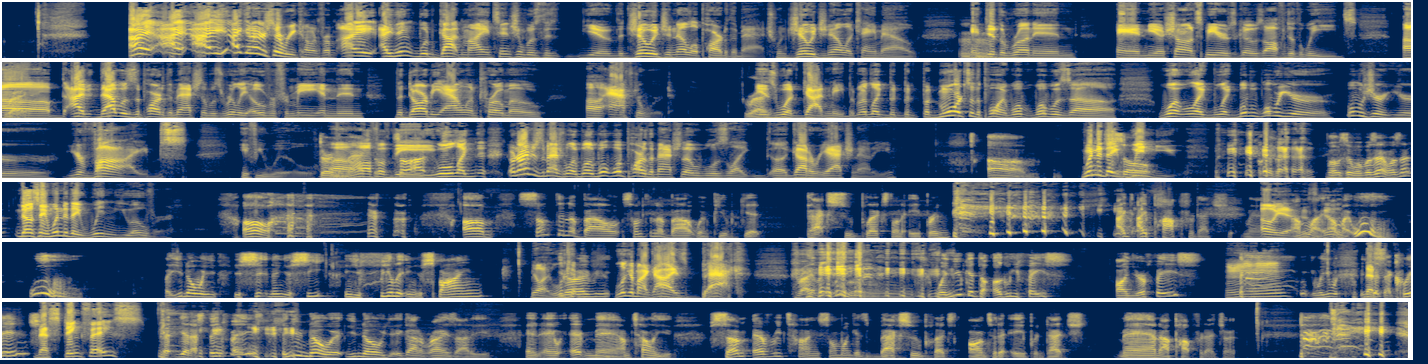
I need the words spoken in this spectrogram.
I, I, can understand where you're coming from. I, I think what got my attention was the you know the Joey Janela part of the match when Joey Janela came out and did the run in and you know Shawn Spears goes off into the weeds. Uh, I that was the part of the match that was really over for me, and then the Darby Allin promo uh, afterward Right. is what got me. But but, like but, but but more to the point, what what was uh what like like what what were your what was your your your vibes, if you will, During the uh, match? off of the So I- well like or not just the match, but like what what, what part of the match though was like uh, got a reaction out of you? um. When did they So- win you? okay, what was it? What was that? Was that? No, saying when did they win you over? Oh, um, something about something about when people get back suplexed on an apron. I, I pop for that shit, man. Oh, yeah, I'm like, good. I'm like, ooh, ooh. Like you know when you, you're sitting in your seat and you feel it in your spine, Be like, look know at I mean? look at my guy's back. right? Like, mm. when you get the ugly face on your face, hmm when you, when you That's- get that cringe, That stink face. that, yeah, that stink face, and you know it. You know it got to rise out of you. And, and, and man, I'm telling you, some every time someone gets back suplexed onto the apron, that sh- man, I pop for that joint.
